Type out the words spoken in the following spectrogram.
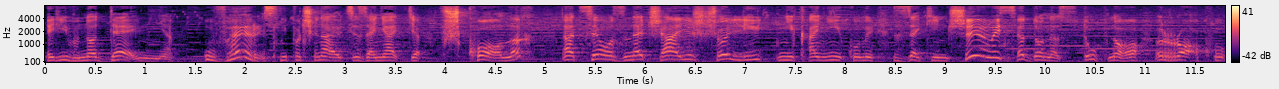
рівнодення. У вересні починаються заняття в школах, а це означає, що літні канікули закінчилися до наступного року.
